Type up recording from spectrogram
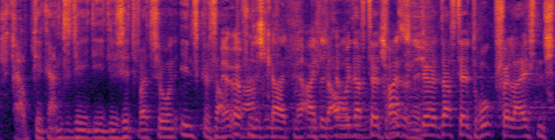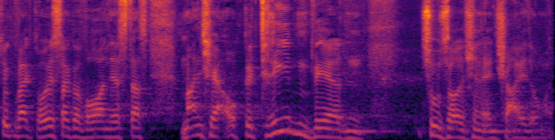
ich glaube, die ganze die, die, die Situation insgesamt. Mehr Öffentlichkeit, mehr Ich Eitelkeit. glaube, dass der, Ich weiß es Druck, nicht. der, dass der Druck vielleicht ein Stück weit größer geworden ist, dass manche auch getrieben werden zu solchen Entscheidungen.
